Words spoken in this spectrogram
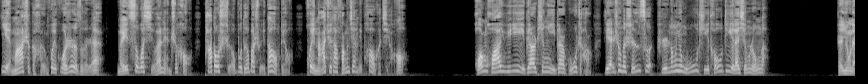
叶妈是个很会过日子的人，每次我洗完脸之后，她都舍不得把水倒掉，会拿去他房间里泡个脚。黄华玉一边听一边鼓掌，脸上的神色只能用五体投地来形容了。陈兄弟，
